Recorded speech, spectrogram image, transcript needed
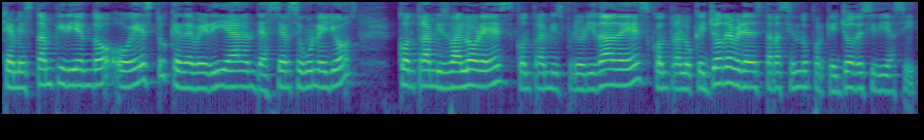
que me están pidiendo o esto que deberían de hacer según ellos contra mis valores, contra mis prioridades, contra lo que yo debería de estar haciendo porque yo decidí así.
